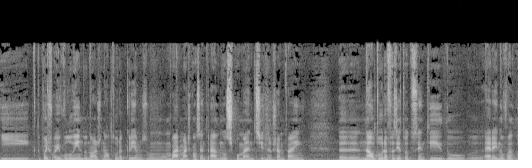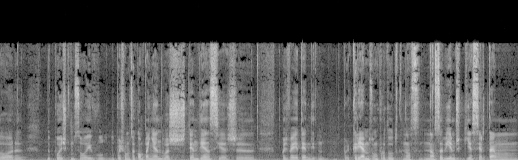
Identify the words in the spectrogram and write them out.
e que depois foi evoluindo. Nós, na altura, queríamos um, um bar mais concentrado nos espumantes e no champanhe na altura fazia todo sentido, eh, era inovador. Depois começou a evolu depois fomos acompanhando as tendências. Eh, depois veio a criamos um produto que não, não sabíamos que ia ser tão,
